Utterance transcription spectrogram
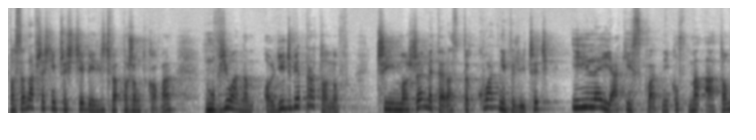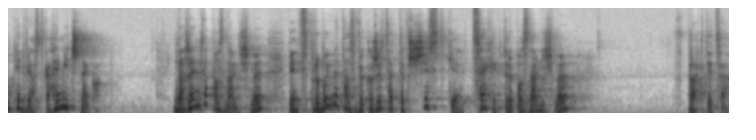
poznana wcześniej przez Ciebie liczba porządkowa mówiła nam o liczbie protonów, czyli możemy teraz dokładnie wyliczyć, ile jakich składników ma atom pierwiastka chemicznego. Narzędzia poznaliśmy, więc spróbujmy teraz wykorzystać te wszystkie cechy, które poznaliśmy w praktyce.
